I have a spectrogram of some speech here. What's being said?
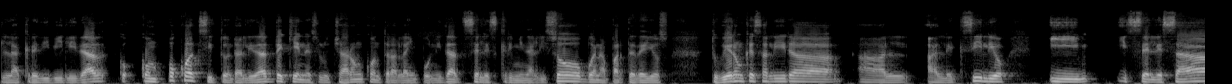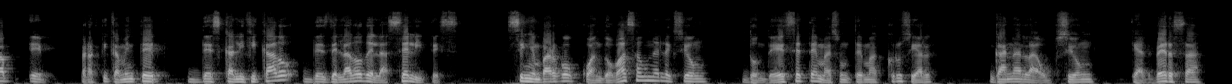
la credibilidad, con, poco éxito en realidad, de quienes lucharon contra la impunidad. Se les criminalizó, buena parte de ellos tuvieron que salir al, exilio y, se les ha eh, prácticamente descalificado desde el lado de las élites. Sin embargo, cuando vas a una elección donde ese tema es un tema crucial, gana la opción que adversa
